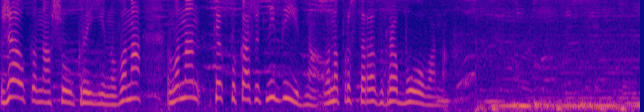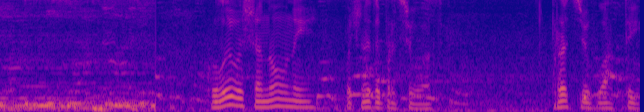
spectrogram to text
Жалко нашу Україну. Вона, вона, як то кажуть, не бідна, вона просто розграбована. Коли ви, шановний, почнете працювати? Працювати.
